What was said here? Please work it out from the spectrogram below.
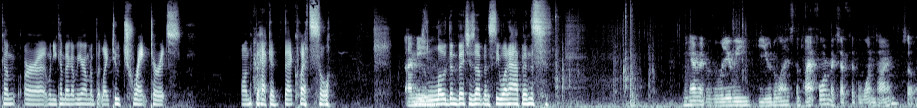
come or uh, when you come back over here, I'm gonna put like two trank turrets on the back of that Quetzal. I Just mean, load them bitches up and see what happens. we haven't really utilized the platform except for the one time, so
